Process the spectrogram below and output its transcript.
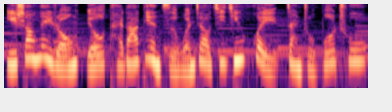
以上内容由台达电子文教基金会赞助播出。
